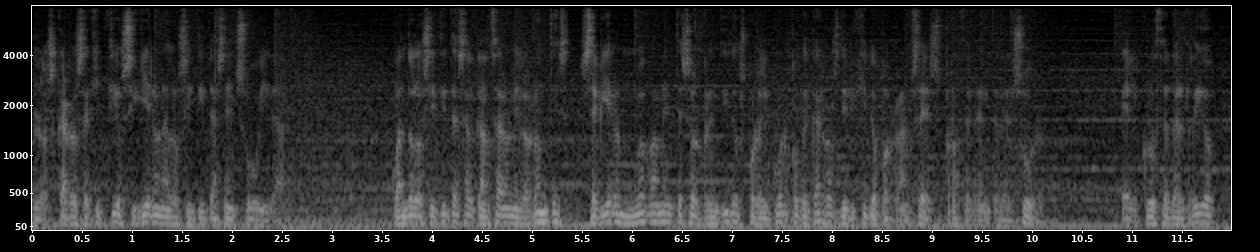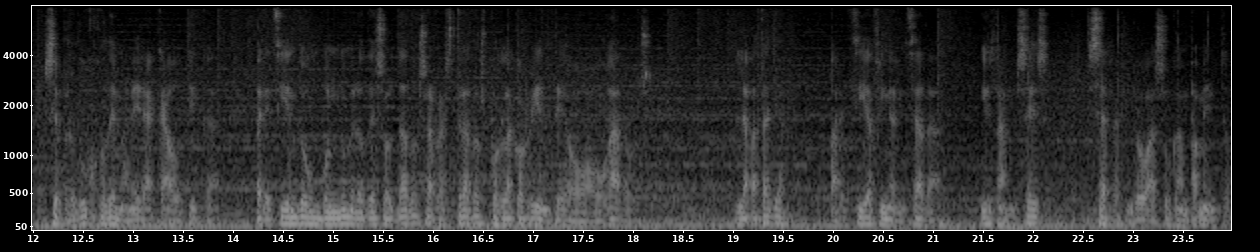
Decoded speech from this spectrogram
Los carros egipcios siguieron a los hititas en su huida. Cuando los hititas alcanzaron el Orontes, se vieron nuevamente sorprendidos por el cuerpo de carros dirigido por Ramsés, procedente del sur. El cruce del río se produjo de manera caótica, pereciendo un buen número de soldados arrastrados por la corriente o ahogados. La batalla parecía finalizada y Ramsés se retiró a su campamento.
